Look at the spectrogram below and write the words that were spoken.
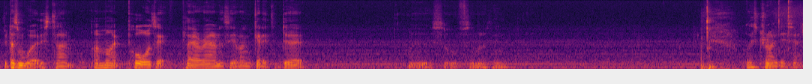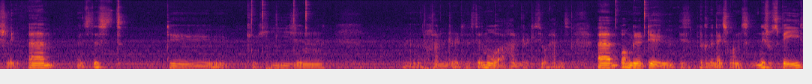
If it doesn't work this time, I might pause it, play around and see if I can get it to do it. Uh, sort of similar thing. Well, let's try this actually. Um, let's just do cohesion. 100, let's do more like 100, see what happens. Um, what I'm going to do is look at the next one. Initial speed,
